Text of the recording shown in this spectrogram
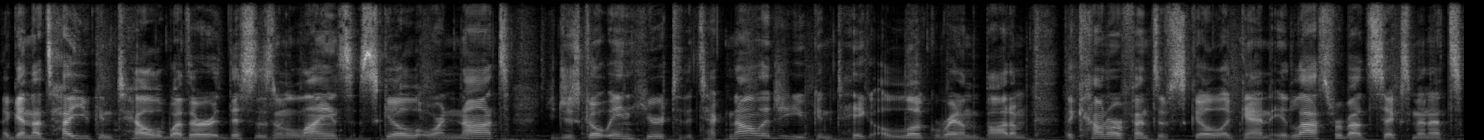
Again that's how you can tell whether this is an alliance skill or not you just go in here to the technology. You can take a look right on the bottom. The counter offensive skill again it lasts for about six minutes.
